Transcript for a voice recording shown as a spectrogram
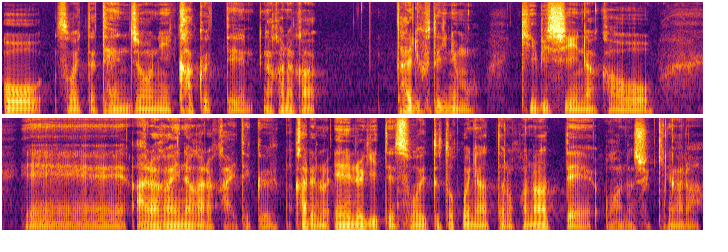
をそういった天井に描くってなかなか体力的にも厳しい中を、えー抗いながら描いていく。彼のエネルギーってそういったところにあったのかなってお話を聞きながら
